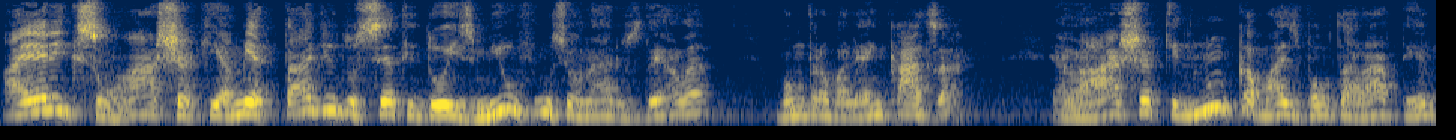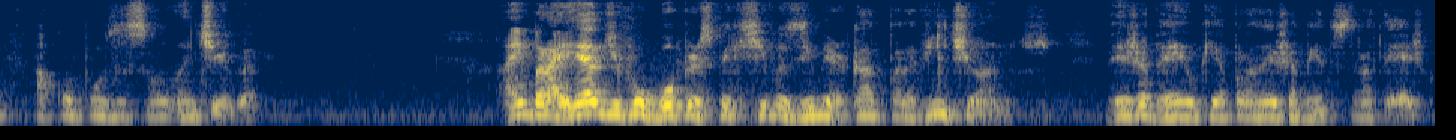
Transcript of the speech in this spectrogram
A Ericsson acha que a metade dos 102 mil funcionários dela vão trabalhar em casa. Ela acha que nunca mais voltará a ter a composição antiga. A Embraer divulgou perspectivas de mercado para 20 anos. Veja bem o que é planejamento estratégico.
